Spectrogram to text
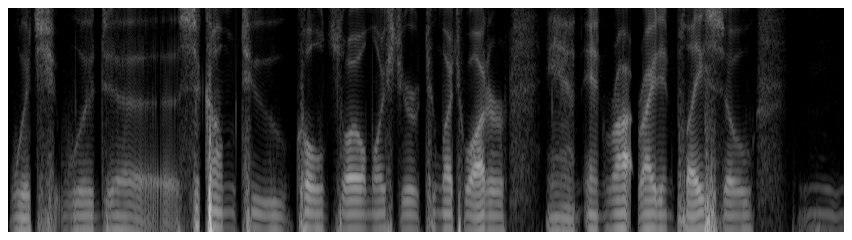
which would uh, succumb to cold soil moisture, too much water, and, and rot right in place. So mm,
